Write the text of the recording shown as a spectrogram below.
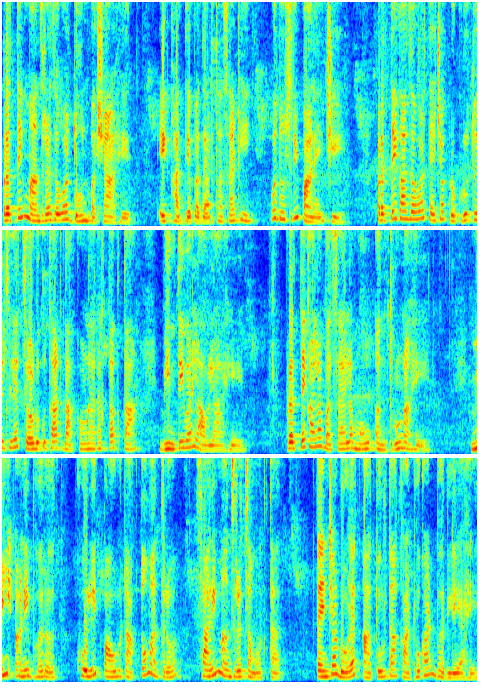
प्रत्येक मांजराजवळ दोन बशा आहेत एक खाद्यपदार्थासाठी व दुसरी पाण्याची. प्रत्येकाजवळ त्याच्या प्रकृतीतले चढ उतार दाखवणारा तक्ता भिंतीवर लावला आहे. प्रत्येकाला बसायला मऊ अंथरूण आहे. मी आणि भरत खोलीत पाऊल टाकतो मात्र सारी मांजरं चमकतात. त्यांच्या डोळ्यात आतुरता काठोकाठ भरली आहे.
